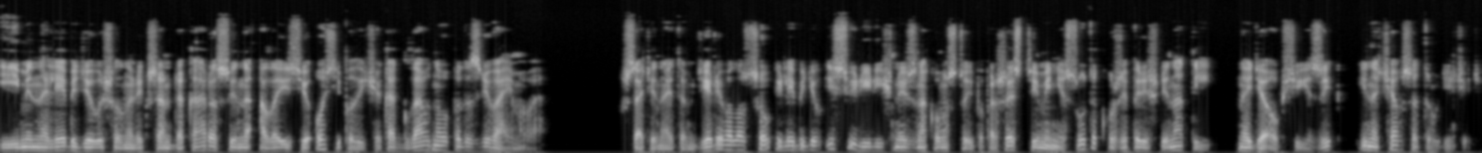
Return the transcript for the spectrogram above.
И именно Лебедев вышел на Александра Кара, сына Алаизия Осиповича, как главного подозреваемого. Кстати, на этом деле Волосов и Лебедев и свели личное знакомство, и по прошествии менее суток уже перешли на «ты», найдя общий язык и начав сотрудничать.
